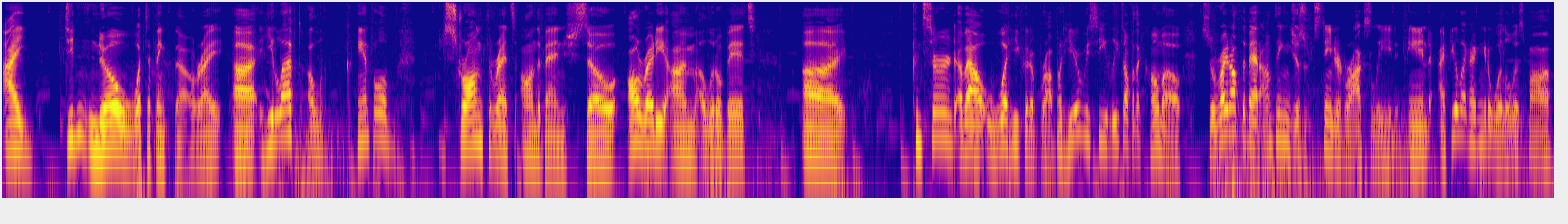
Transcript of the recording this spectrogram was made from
I didn't know what to think though, right? Uh, he left a handful of strong threats on the bench, so already I'm a little bit uh, concerned about what he could have brought. But here we see leads off with a Kommo-o. So right off the bat, I'm thinking just standard Rocks lead, and I feel like I can get a Will-O-Wisp off.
